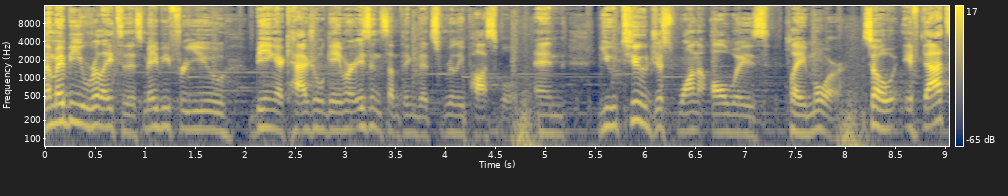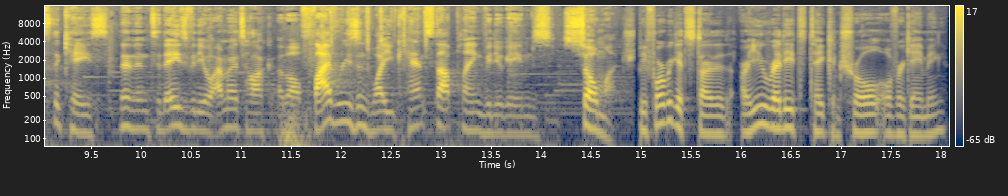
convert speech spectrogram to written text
Now, maybe you relate to this. Maybe for you, being a casual gamer isn't something that's really possible. And you too just want to always play more. So, if that's the case, then in today's video, I'm going to talk about five reasons why you can't stop playing video games so much. Before we get started, are you ready to take control over gaming?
